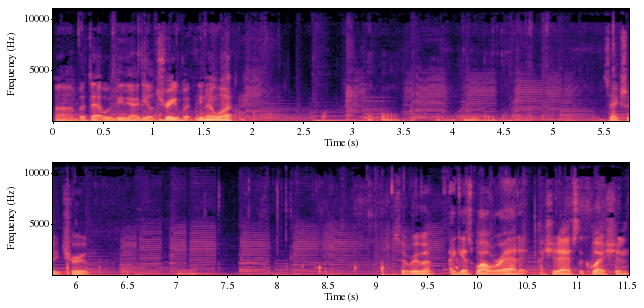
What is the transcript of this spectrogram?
uh, but that would be the ideal tree. But you know what? It's actually true. So, Reba, I guess while we're at it, I should ask the question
